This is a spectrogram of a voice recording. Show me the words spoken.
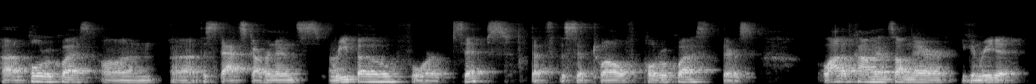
a pull request on uh, the Stacks governance repo for SIPs. That's the SIP 12 pull request. There's a lot of comments on there. You can read it,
